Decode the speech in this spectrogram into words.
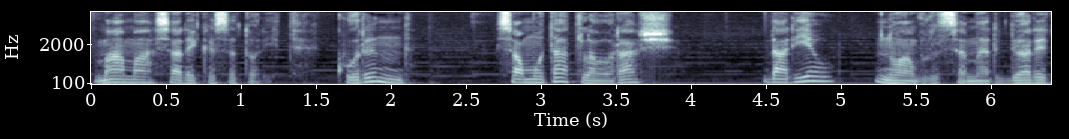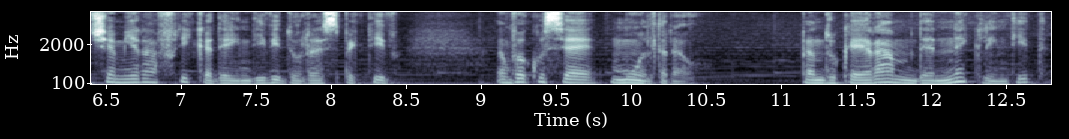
mama s-a recăsătorit. Curând s-au mutat la oraș, dar eu nu am vrut să merg, deoarece mi era frică de individul respectiv. Îmi făcuse mult rău. Pentru că eram de neclintit,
